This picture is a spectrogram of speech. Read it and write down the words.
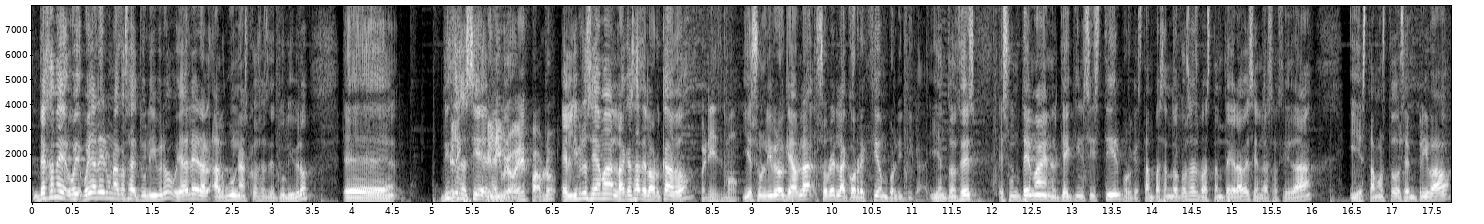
déjame, voy, voy a leer una cosa de tu libro, voy a leer al- algunas cosas de tu libro. Eh, dices El- así. en el libro es, Pablo? El libro se llama La Casa del Ahorcado. Buenísimo. Y es un libro que habla sobre la corrección política. Y entonces es un tema en el que hay que insistir porque están pasando cosas bastante graves en la sociedad y estamos todos en privado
